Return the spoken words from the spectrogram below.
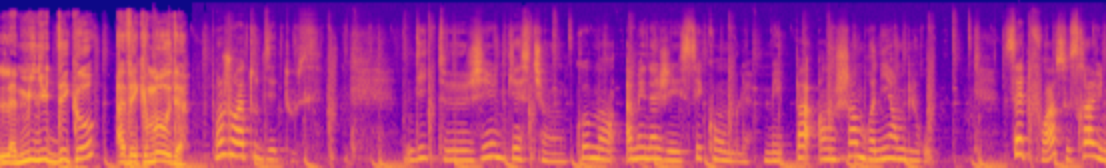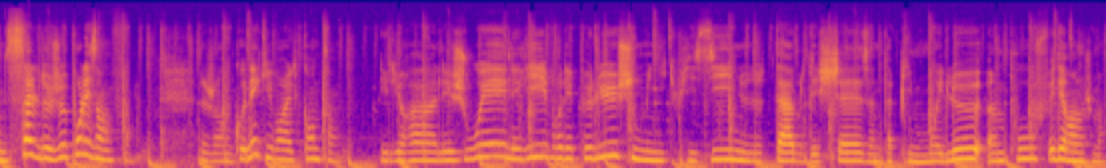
La minute déco avec Maude. Bonjour à toutes et tous. Dites, euh, j'ai une question. Comment aménager ces combles, mais pas en chambre ni en bureau? Cette fois, ce sera une salle de jeu pour les enfants. J'en connais qui vont être contents. Il y aura les jouets, les livres, les peluches, une mini cuisine, une table, des chaises, un tapis moelleux, un pouf et des rangements.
